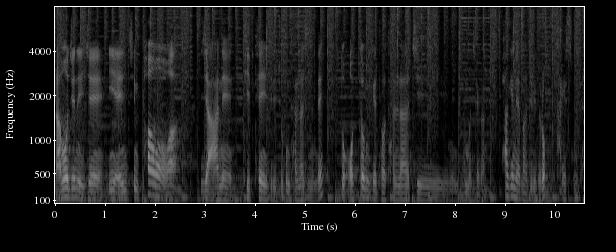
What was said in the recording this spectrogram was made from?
나머지는 이제 이 엔진 파워와 이제 안에 디테일들이 조금 달라지는데 또 어떤 게 더 달라지는지 한번 제가 확인해 봐 드리도록 하겠습니다.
